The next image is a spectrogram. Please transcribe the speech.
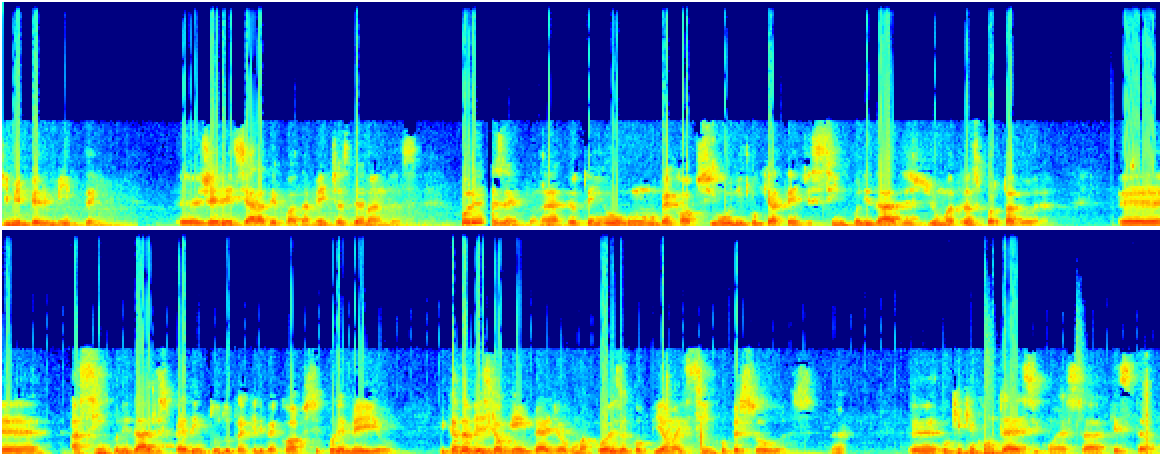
que me permitem eh, gerenciar adequadamente as demandas. Por exemplo, né, eu tenho um back-office único que atende cinco unidades de uma transportadora. É, as cinco unidades pedem tudo para aquele back-office por e-mail. E cada vez que alguém pede alguma coisa, copia mais cinco pessoas. Né? É, o que, que acontece com essa questão?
